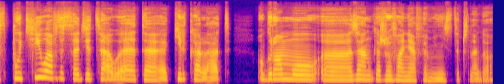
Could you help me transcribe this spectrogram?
spłyciła w zasadzie całe te kilka lat ogromu e, zaangażowania feministycznego.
